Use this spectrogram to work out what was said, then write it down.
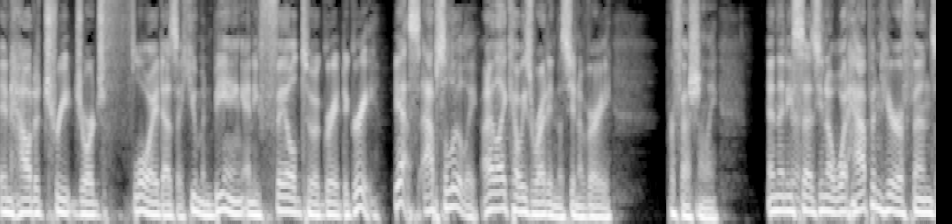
in how to treat George Floyd as a human being, and he failed to a great degree. Yes, absolutely. I like how he's writing this, you know, very professionally. And then he says, you know, what happened here offends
